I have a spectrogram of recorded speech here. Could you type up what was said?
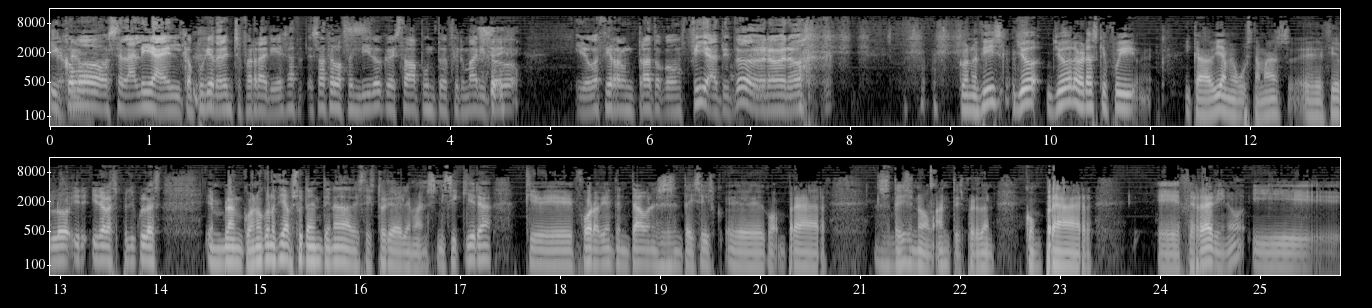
y cómo se la lía el capullo del Enzo Ferrari. ¿eh? Se hace- se hace el ofendido que estaba a punto de firmar y todo. Y luego cierra un trato con Fiat y todo, pero... pero... ¿Conocéis? Yo, yo la verdad es que fui, y cada día me gusta más eh, decirlo, ir, ir a las películas en blanco. No conocía absolutamente nada de esta historia de Le Mans. Ni siquiera que Ford había intentado en el 66 eh, comprar... En el 66 no, antes, perdón. Comprar eh, Ferrari, ¿no? Y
